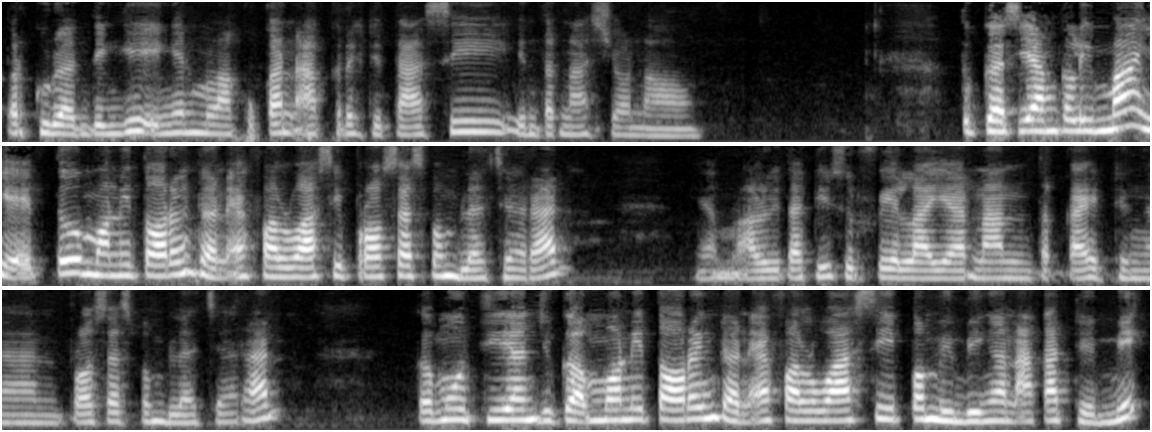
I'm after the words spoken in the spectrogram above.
perguruan tinggi ingin melakukan akreditasi internasional. Tugas yang kelima yaitu monitoring dan evaluasi proses pembelajaran ya, melalui tadi survei layanan terkait dengan proses pembelajaran. Kemudian juga monitoring dan evaluasi pembimbingan akademik.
